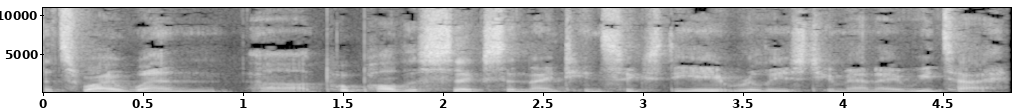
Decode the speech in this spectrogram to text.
That's why when uh, Pope Paul VI in 1968 released Humanae Vitae,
